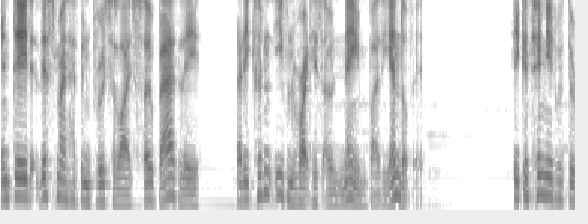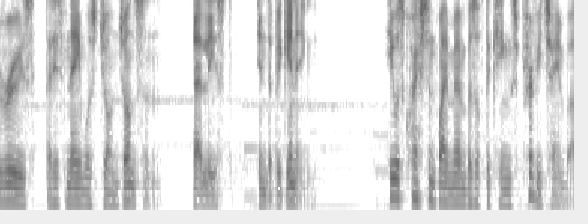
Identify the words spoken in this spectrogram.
Indeed, this man had been brutalized so badly that he couldn't even write his own name by the end of it. He continued with the ruse that his name was John Johnson, at least in the beginning. He was questioned by members of the King's Privy Chamber,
